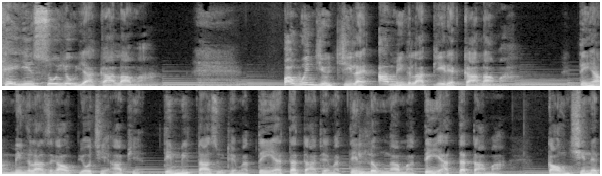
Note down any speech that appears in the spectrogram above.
ခဲရင်ဆိုးရုပ်ရာကာလမှာ ပတ်ဝန်းကျင်ကြည်လိုက်အမင်္ဂလာပြည့်တဲ့ကာလမှာသင်ဟာမင်္ဂလာစကားကိုပြောခြင်းအပြင်သင်မိသားစုထဲမှာသင်ရဲ့အတ္တတာထဲမှာသင်လုပ်ငန်းမှာသင်ရဲ့အတ္တတာမှာကောင်းခြင်းနဲ့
